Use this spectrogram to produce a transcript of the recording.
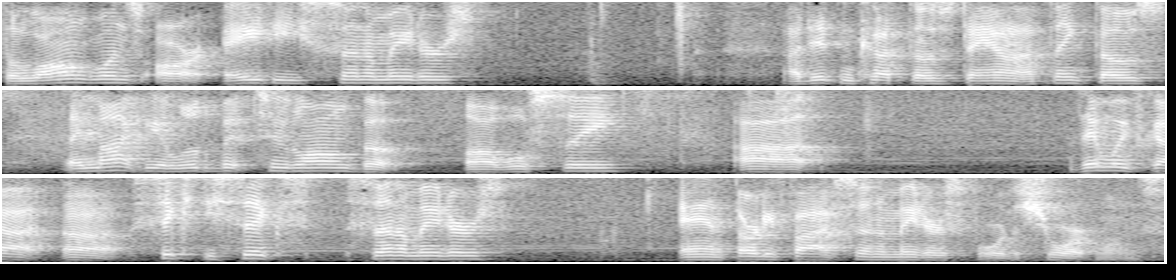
The long ones are 80 centimeters. I didn't cut those down. I think those, they might be a little bit too long, but uh, we'll see. Uh, then we've got uh, 66 centimeters and 35 centimeters for the short ones.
